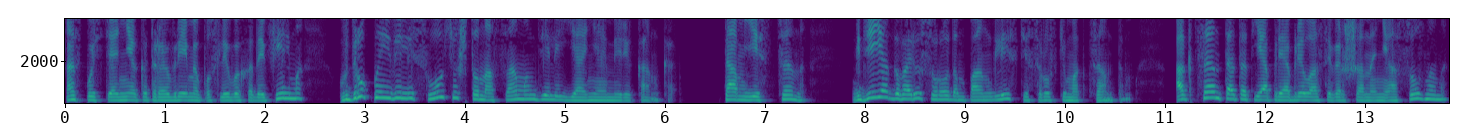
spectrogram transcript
А спустя некоторое время после выхода фильма вдруг появились слухи, что на самом деле я не американка. Там есть сцена, где я говорю с уродом по-английски с русским акцентом. Акцент этот я приобрела совершенно неосознанно,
